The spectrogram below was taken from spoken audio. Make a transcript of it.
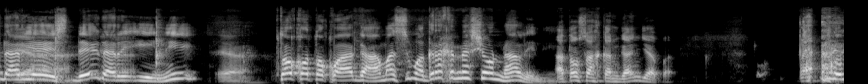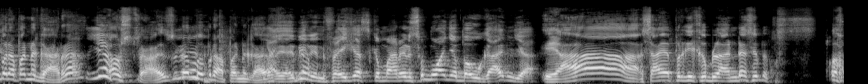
dari Ya, SD, dari ini Ya. tokoh-tokoh agama semua gerakan nasional ini. Atau sahkan ganja, Pak. Di beberapa negara, Iya. Australia sudah beberapa negara. Saya sudah. in Vegas kemarin semuanya bau ganja. Ya, saya pergi ke Belanda, saya bilang, oh,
